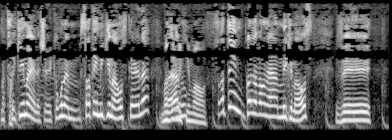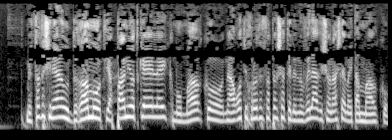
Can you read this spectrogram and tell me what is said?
המצחיקים האלה, שקראו להם סרטים מיקי מאוס כאלה. מה זה לנו- מיקי מאוס? סרטים, כל דבר היה מיקי מאוס. ומצד השני היה לנו דרמות יפניות כאלה, כמו מרקו. נערות יכולות לספר שהטלנובלה הראשונה שלהם הייתה מרקו.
